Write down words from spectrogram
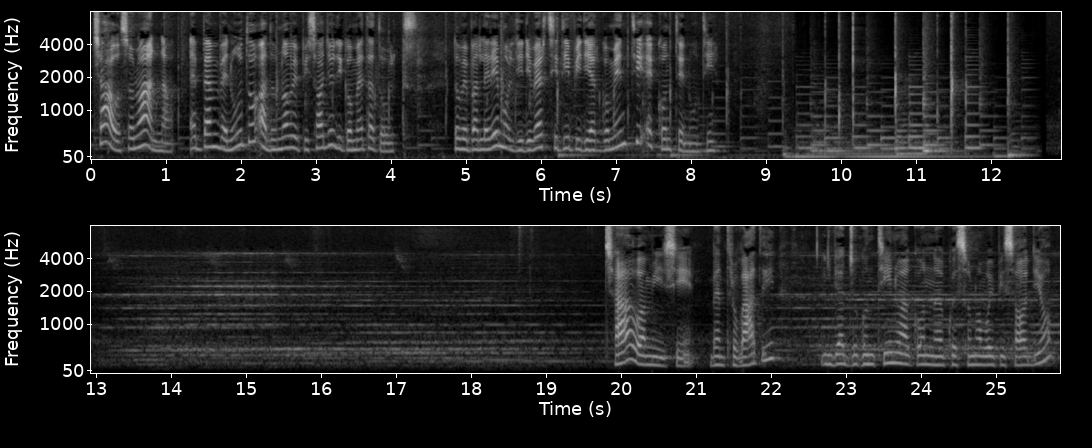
Ciao, sono Anna e benvenuto ad un nuovo episodio di Cometa Talks, dove parleremo di diversi tipi di argomenti e contenuti. Ciao amici, bentrovati. Il viaggio continua con questo nuovo episodio.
